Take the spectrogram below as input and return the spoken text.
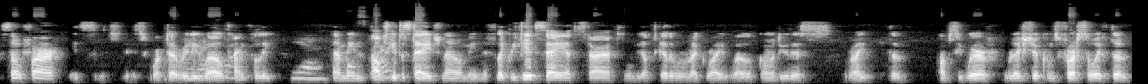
so far, it's it's, it's worked out really well, thankfully. Yeah. I mean, obviously at the stage now. I mean, if, like we did say at the start when we got together, we were like, right, well, going to do this, right? The obviously where relationship comes first. So if the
